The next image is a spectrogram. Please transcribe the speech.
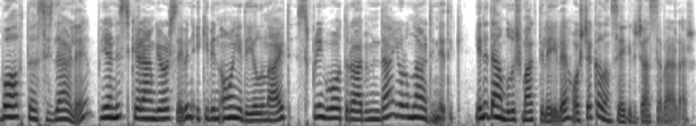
Bu hafta sizlerle piyanist Kerem Görsev'in 2017 yılına ait Springwater albümünden yorumlar dinledik. Yeniden buluşmak dileğiyle hoşçakalın sevgili caz severler.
